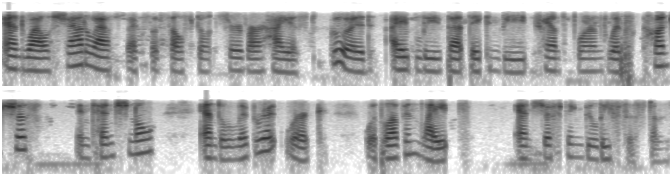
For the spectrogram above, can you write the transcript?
And while shadow aspects of self don't serve our highest good, I believe that they can be transformed with conscious, intentional, and deliberate work with love and light and shifting belief systems.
